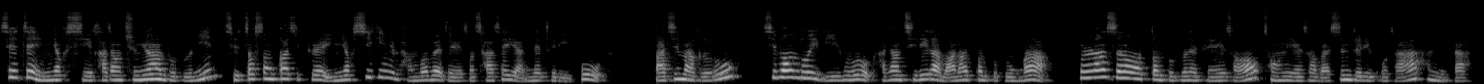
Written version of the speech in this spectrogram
실제 입력 시 가장 중요한 부분인 질적성과 지표의 입력 시기 및 방법에 대해서 자세히 안내드리고 마지막으로 시범 도입 이후 가장 질의가 많았던 부분과 혼란스러웠던 부분에 대해서 정리해서 말씀드리고자 합니다.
